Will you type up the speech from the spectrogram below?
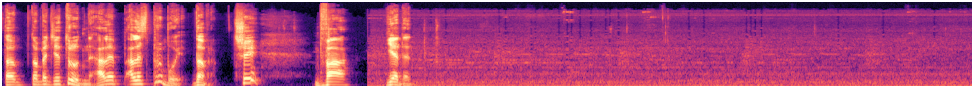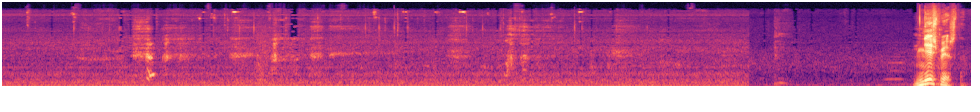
To, to będzie trudne, ale, ale spróbuję. Dobra. Trzy, dwa, jeden. Nieśmieszne.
